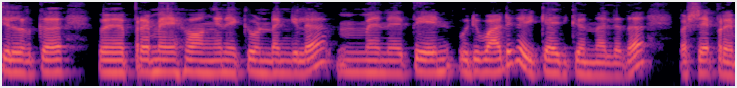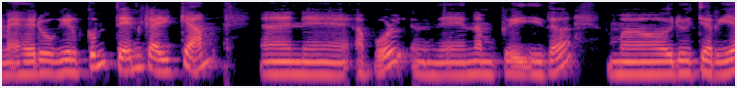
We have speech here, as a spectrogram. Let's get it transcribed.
ചിലർക്ക് പ്രമേഹം അങ്ങനെയൊക്കെ ഉണ്ടെങ്കിൽ പിന്നെ തേൻ ഒരുപാട് കഴിക്കാതിരിക്കും നല്ലത്. പക്ഷേ പ്രമേഹ രോഗികൾക്കും തേൻ കഴിക്കാം. പിന്നെ അപ്പോൾ നമുക്ക് ഇത് ഒരു ചെറിയ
